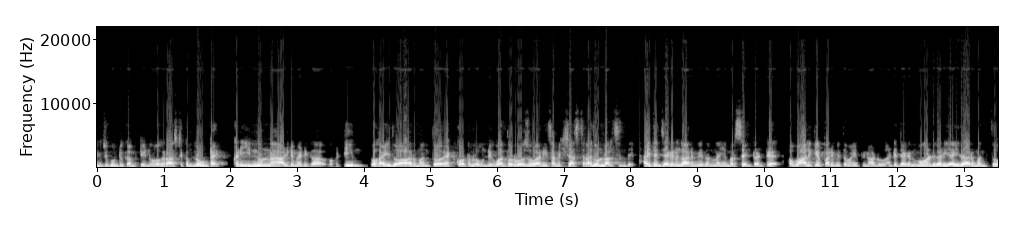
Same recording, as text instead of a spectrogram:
ఎగ్జిక్యూటివ్ కమిటీనో ఒక రాష్ట్ర కమిటీలో ఉంటాయి. కానీ ఇన్నున్నా అల్టిమేట్గా ఒక టీం ఒక ఐదో ఆరు మందితో హెడ్ క్వార్టర్లో ఉండి వాళ్ళతో రోజువారీ సమీక్ష చేస్తారు. అది ఉండాల్సిందే. అయితే జగన్ గారి మీద ఉన్న విమర్శ ఏంటంటే వాళ్ళకే పరిమితం అయిపోయినాడు. అంటే జగన్మోహన్ రెడ్డి గారి ఈ ఐదారు మందితో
